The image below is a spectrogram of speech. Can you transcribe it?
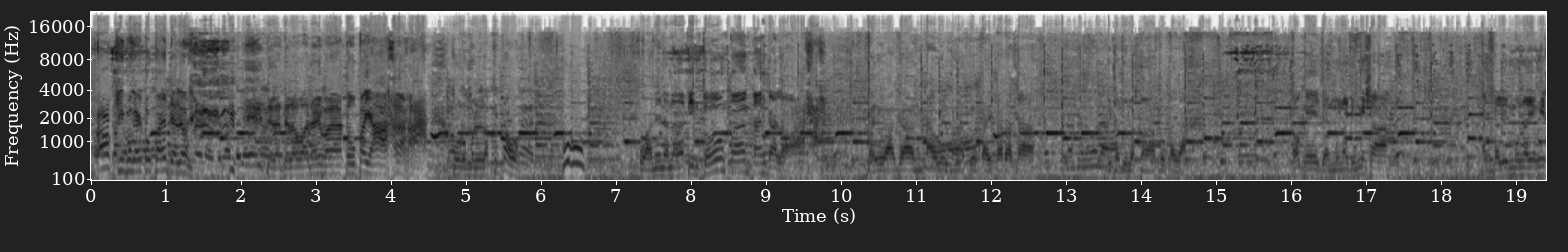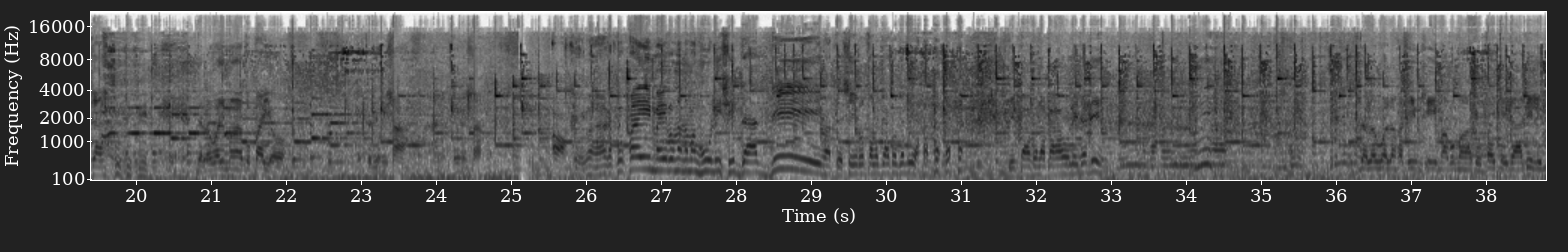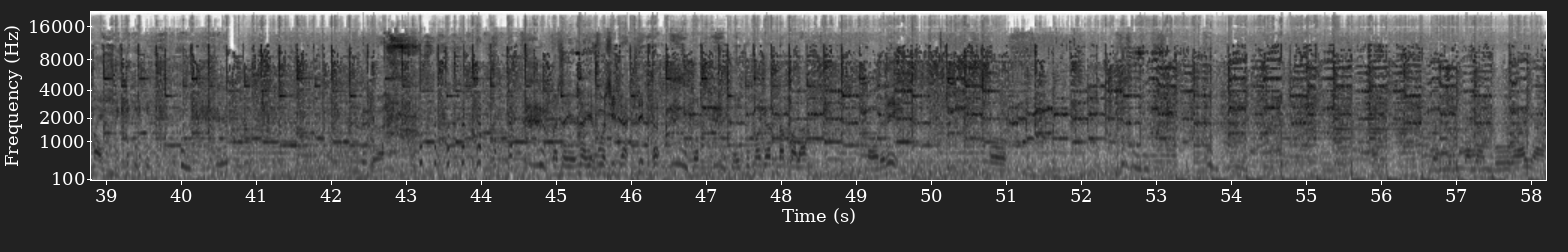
Okay, mga tupay, dalawa. Dala-dalawa na yung mga tupay, ha. Puro malalaki pa, oh. Kuhanin na natin tong pangtanggal, ah. Baywagang towel mga tupay para sa hindi madulas mga tupay ba. Okay, dyan muna yung isa. Tanggalin muna yung isa. Dalawa yung mga tupay, oh. Ito yung isa. Ito yung isa. Okay, mga katupay, mayroon na namang huli si Daddy. Mate, zero talaga ako, Daddy. Di pa ako nakahuli, Daddy. Dalawa lang kasi yung sima ko mga tupay. Kay Daddy, lima eh. Masaya-saya mo si Daddy. May kumagat na pala. Oh, Daddy. Oh. Ang buhay ah.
